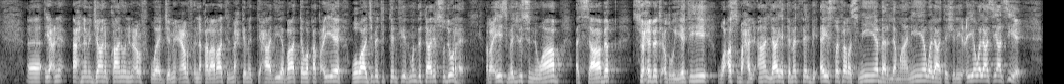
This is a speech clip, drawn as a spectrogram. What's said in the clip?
يعني إحنا من جانب قانوني نعرف والجميع يعرف ان قرارات المحكمة الاتحادية باتة وقطعية وواجبة التنفيذ منذ تاريخ صدورها. رئيس مجلس النواب السابق سحبت عضويته وأصبح الآن لا يتمثل بأي صفة رسمية برلمانية ولا تشريعية ولا سياسية.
